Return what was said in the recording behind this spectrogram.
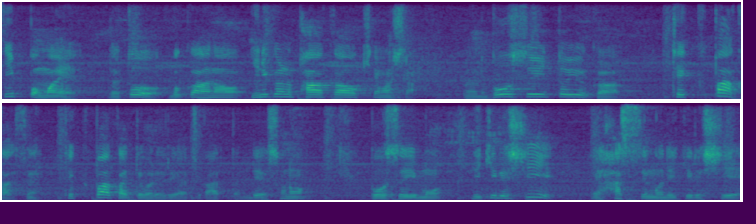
一歩前だと僕はあのユニクロのパーカーを着てました。あの防水というかテックパーカーですね。テックパーカーって言われるやつがあったんでその防水もできるし撥水もできるし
